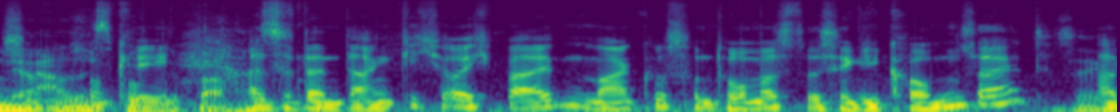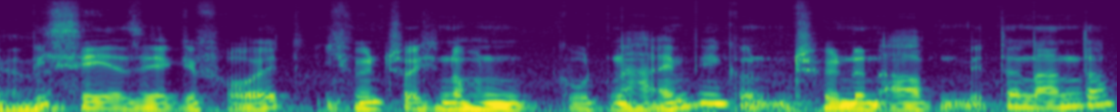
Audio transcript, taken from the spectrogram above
Ja, alles okay. wunderbar. Also dann danke ich euch beiden, Markus und Thomas, dass ihr gekommen seid. Sehr Hat gerne. mich sehr, sehr gefreut. Ich wünsche euch noch einen guten Heimweg und einen schönen Abend miteinander.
